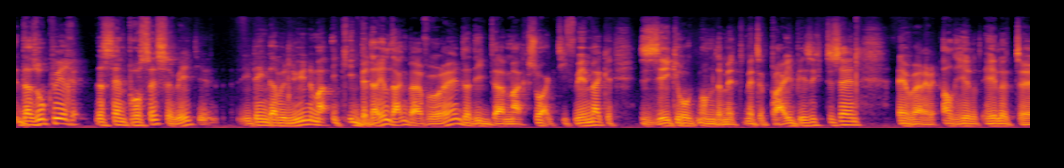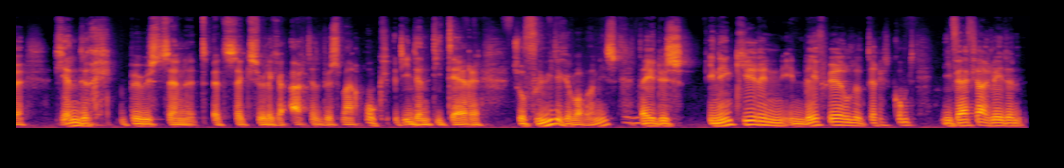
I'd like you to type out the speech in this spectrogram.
Dat, is ook weer, dat zijn processen, weet je. Ik denk dat we nu... Maar ik, ik ben daar heel dankbaar voor, hè, dat ik dat mag zo actief meemaken. Zeker ook om met, met de Pride bezig te zijn. En waar al heel, het- heel het eh, genderbewustzijn, het, het seksuele geaardheidsbewust, maar ook het identitaire zo fluide geworden is. Dat je dus in één keer in, in leefwerelden terechtkomt die vijf jaar geleden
